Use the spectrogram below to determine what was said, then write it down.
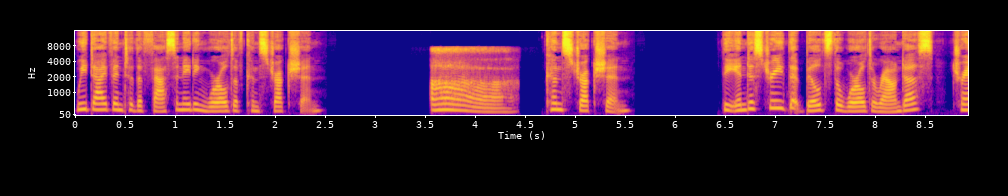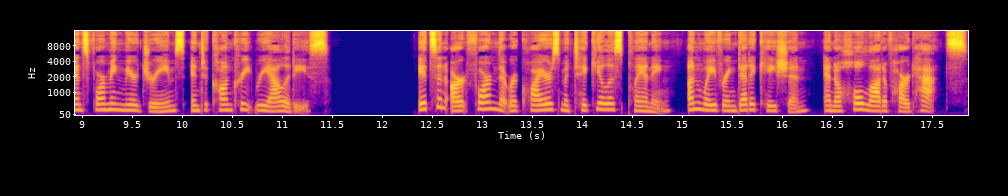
we dive into the fascinating world of construction. Ah, Construction. The industry that builds the world around us, transforming mere dreams into concrete realities. It's an art form that requires meticulous planning, unwavering dedication, and a whole lot of hard hats.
